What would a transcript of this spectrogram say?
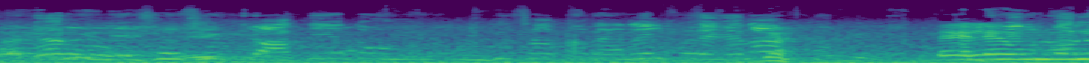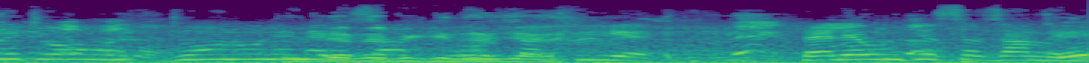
अगर रिलेशनशिप चाहती है तो उनके साथ तो रहना ही पड़ेगा ना। पहले उन्होंने जो जो उन्होंने मेरे साथ की है। पहले उनकी सजा मिले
